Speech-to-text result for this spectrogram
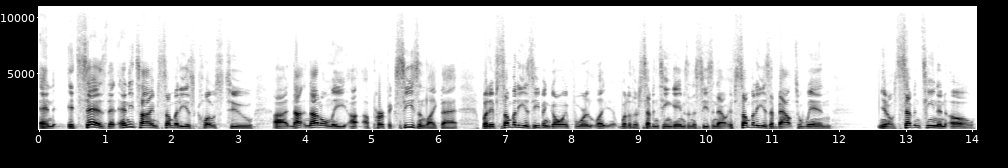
And it says that anytime somebody is close to uh, not, not only a, a, perfect season like that, but if somebody is even going for, like, what are there, 17 games in the season now? If somebody is about to win, you know, 17 and 0,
